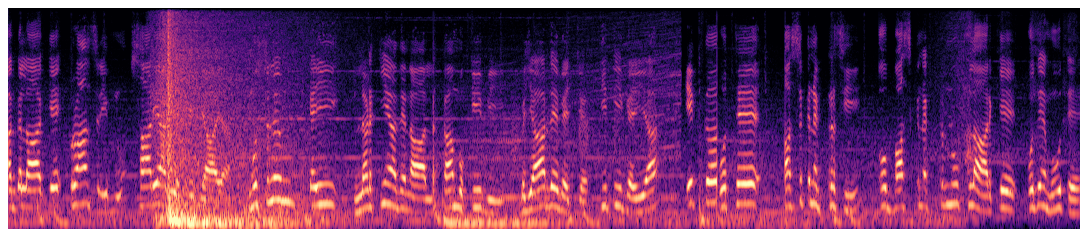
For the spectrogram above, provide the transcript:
ਅੱਗ ਲਾ ਕੇ ਕੁਰਾਨ ਸ਼ਰੀਫ ਨੂੰ ਸਾਰਿਆਂ ਦੇ ਉੱਤੇ ਗਿਆ ਆ। ਮੁਸਲਿਮ ਕਈ ਲੜਕੀਆਂ ਦੇ ਨਾਲ ਕਾਮੁਕੀ ਵੀ ਬਾਜ਼ਾਰ ਦੇ ਵਿੱਚ ਕੀਤੀ ਗਈ ਆ। ਇੱਕ ਉੱਥੇ ਬੱਸ ਕਨੈਕਟਰ ਸੀ, ਉਹ ਬੱਸ ਕਨੈਕਟਰ ਨੂੰ ਖਿਲਾਰ ਕੇ ਉਹਦੇ ਮੂੰਹ ਤੇ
